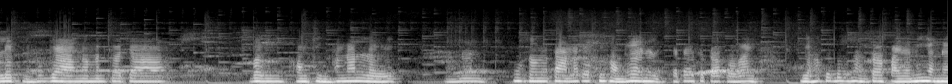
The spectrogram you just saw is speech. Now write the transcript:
เล็บหรือทุกอย่างเนาะมันก็จะเบิ่งของจริงทั้งนั้นเลย อันนั้นผู้ทรงตาไม่ได้ซื้อของแท้นั่นแหละจะได้สต็อกเอาไว้ เดี๋ยวเขาไปเบิ่งทางต่อไปแล้วนี่ยังไง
